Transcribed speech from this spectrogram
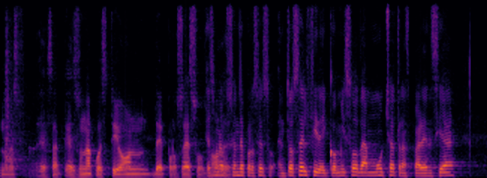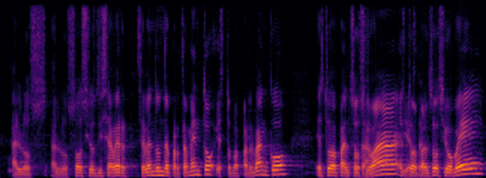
No es, exacto, es una cuestión de procesos. Es ¿no? una cuestión de proceso. Entonces el fideicomiso da mucha transparencia a los, a los socios. Dice, a ver, se vende un departamento, esto va para el banco, esto va para el socio A, esto va para el socio B.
